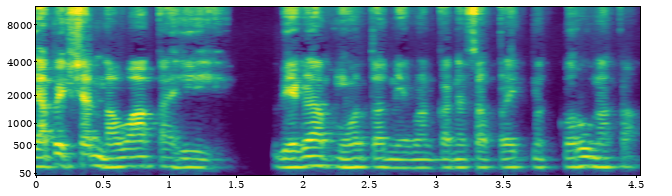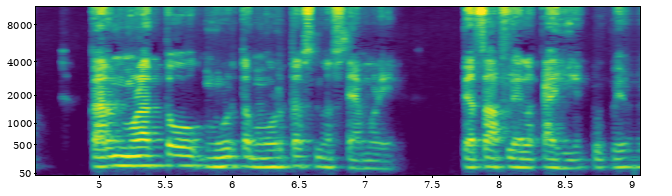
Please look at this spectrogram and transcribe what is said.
यापेक्षा नवा काही वेगळा मुहूर्त निर्माण करण्याचा प्रयत्न करू नका. कारण मुळात तो मुहूर्त मुहूर्तच नसल्यामुळे त्याचा आपल्याला काही एक उपयोग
